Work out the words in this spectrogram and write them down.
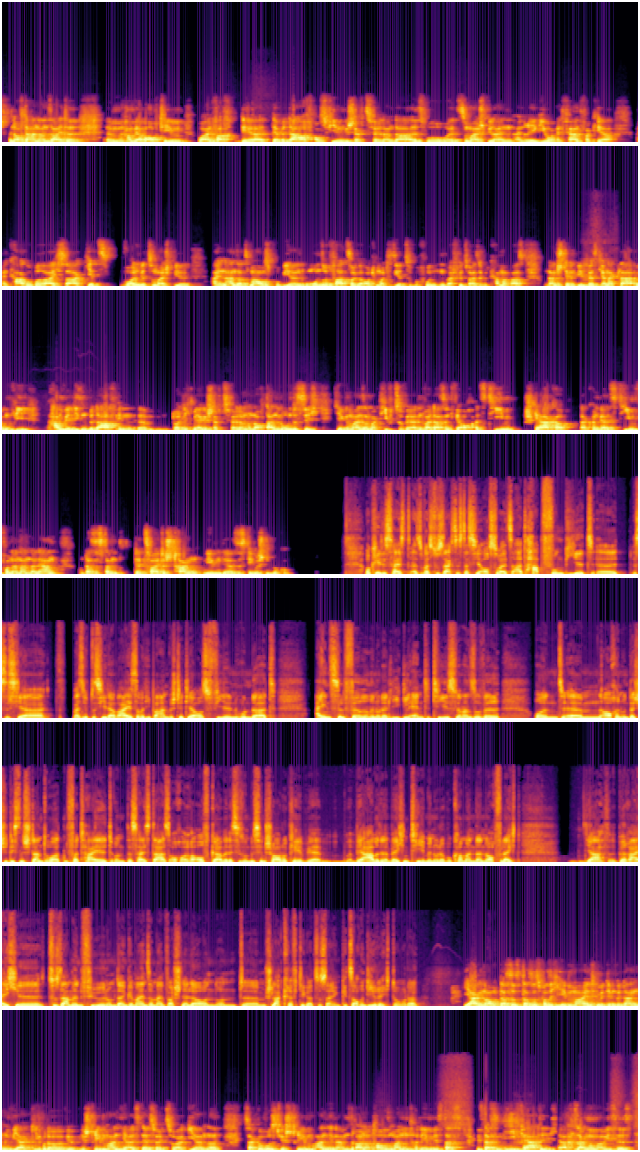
Und auf der anderen Seite ähm, haben wir aber auch Themen, wo einfach der, der Bedarf aus vielen Geschäftsfeldern da ist, wo, wo jetzt zum Beispiel ein, ein Regio, ein Fernverkehr, ein Cargo-Bereich sagt, jetzt wollen wir zum Beispiel einen Ansatz mal ausprobieren, um unsere Fahrzeuge automatisiert zu befunden, beispielsweise mit Kameras. Und dann stellen wir mhm. fest, ja, na klar, irgendwie haben wir diesen Bedarf in ähm, deutlich mehr Geschäftsfeldern und auch dann lohnt es sich, hier gemeinsam aktiv zu werden, weil da sind wir auch als Team stärker. Da können wir als Team voneinander lernen und das ist dann der zweite Strang neben der systemischen Wirkung. Okay, das heißt, also was du sagst, ist, dass hier auch so als Art Hub fungiert. Äh, es ist ja, weiß nicht, ob das jeder weiß, aber die Bahn besteht ja aus vielen hundert Einzelfirmen oder Legal Entities, wenn man so will und ähm, auch an unterschiedlichsten Standorten verteilt. Und das heißt, da ist auch eure Aufgabe, dass ihr so ein bisschen schaut, okay, wer, wer arbeitet an welchen Themen oder wo kann man dann auch vielleicht ja, Bereiche zusammenführen, um dann gemeinsam einfach schneller und, und ähm, schlagkräftiger zu sein. Geht es auch in die Richtung, oder? Ja, genau. Das ist, das ist, was ich eben meinte mit dem Gedanken, wir agieren oder wir, wir streben an, hier als Netzwerk zu agieren. Ne? Ich sage bewusst, wir streben an, in einem 300.000 Mann Unternehmen ist das, ist das nie mhm. fertig, ja? sagen wir mal, wie es ist.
